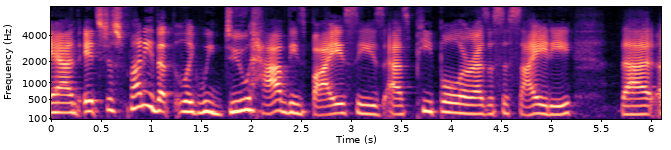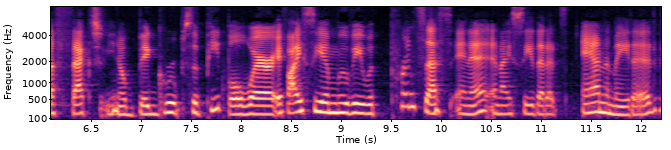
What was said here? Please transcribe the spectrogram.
And it's just funny that like we do have these biases as people or as a society that affect you know big groups of people where if i see a movie with princess in it and i see that it's animated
